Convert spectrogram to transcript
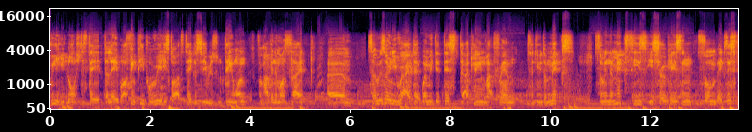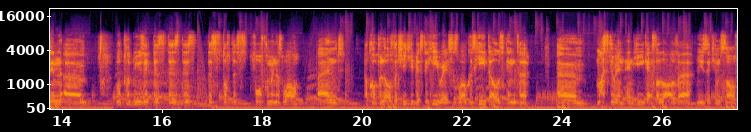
really launch the, state, the label. I think people really started to take us serious from day one from having him on side. Um, so it was only right that when we did this that I came back for him to do the mix. So in the mix, he's he's showcasing some existing um, Club music. There's there's there's there's stuff that's forthcoming as well, and a couple of other cheeky bits that he rates as well because he delves into um, mastering and he gets a lot of uh, music himself.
